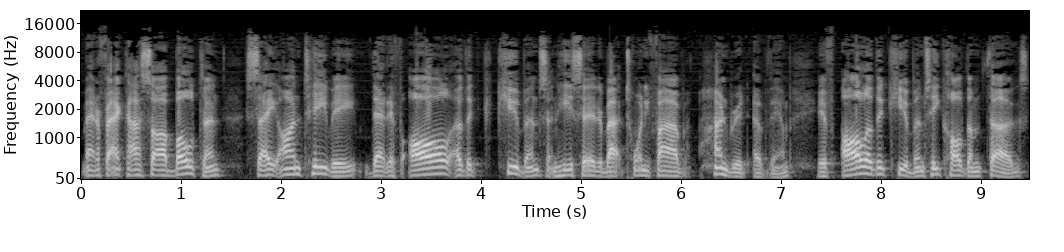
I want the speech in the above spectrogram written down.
Matter of fact, I saw Bolton say on TV that if all of the Cubans, and he said about 2,500 of them, if all of the Cubans, he called them thugs,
